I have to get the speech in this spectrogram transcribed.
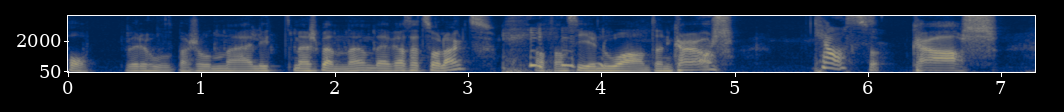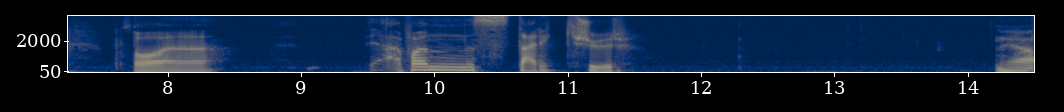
Håper hovedpersonen er litt mer spennende enn det vi har sett så langt. At han sier noe annet enn chaos. Kaos. Chaos! Så eh, jeg er på en sterk sjuer. Ja.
